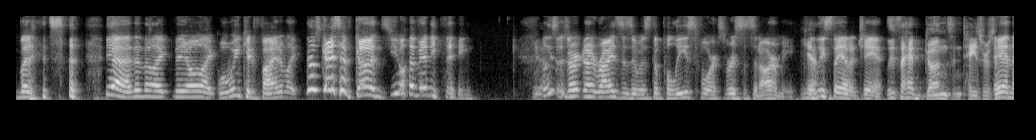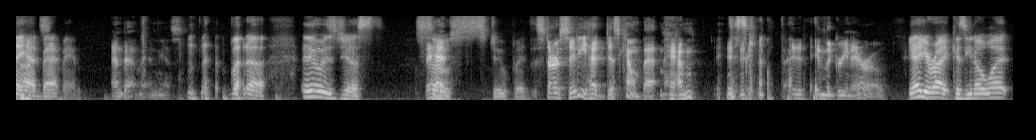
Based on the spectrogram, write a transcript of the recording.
but it's yeah. And then they're like, they all like, well, we can fight him. Like those guys have guns. You don't have anything. Yeah. At least in Dark Knight Rises, it was the police force versus an army. Yeah. At least they had a chance. At least they had guns and tasers, and they had. Batman. and Batman. Yes, but uh, it was just They so had- stupid. Star City had discount Batman Discount Batman. in the Green Arrow. Yeah, you're right. Because you know what?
